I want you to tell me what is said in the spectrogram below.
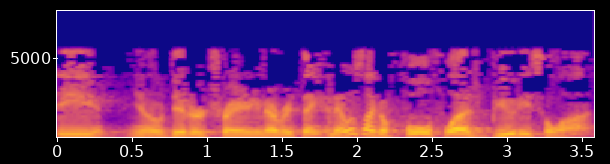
she, you know, did her training and everything, and it was like a full-fledged beauty salon.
